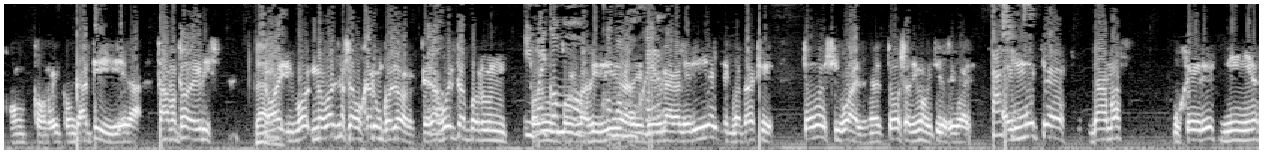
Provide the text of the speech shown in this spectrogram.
con, con, con Gatti y era, estábamos todos de gris. Claro. No, hay, vos no vayas a buscar un color, te das vuelta por un Igual por, un- como- por las vidrieras de- una galería y te encontrás que todo es igual, ¿no? todos salimos vestidos igual. Hay muchas damas, mujeres, niñas,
